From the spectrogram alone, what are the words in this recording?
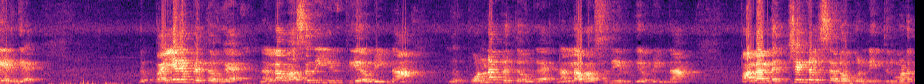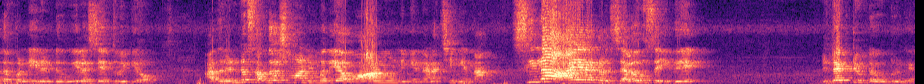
கேளுங்க. இந்த பையனை பெற்றவங்க நல்ல வசதி இருக்குது அப்படின்னா இந்த பொண்ணை பெற்றவங்க நல்ல வசதி இருக்குது அப்படின்னா பல லட்சங்கள் செலவு பண்ணி திருமணத்தை பண்ணி ரெண்டு உயிரை சேர்த்து வைக்கிறோம். அது ரெண்டும் சந்தோஷமா நிம்மதியா வாழணும்னு நீங்க நினைச்சீங்கன்னா சில ஆயிரங்கள் செலவு செய்து டிடெக்டிவ்கிட்ட விட்டுருங்க.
